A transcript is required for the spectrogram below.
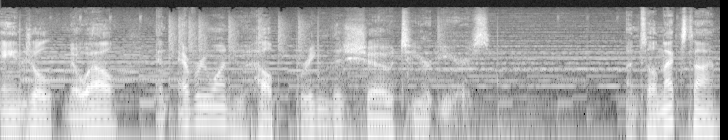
Angel, Noel, and everyone who helped bring this show to your ears. Until next time.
